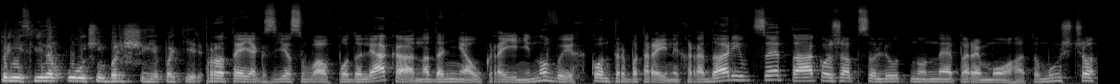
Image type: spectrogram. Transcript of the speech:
принесли нам очень большие потери. Проте, як з'ясував Подоляка, надання Україні нових контрбатарейних радарів це також абсолютно не перемога, тому що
